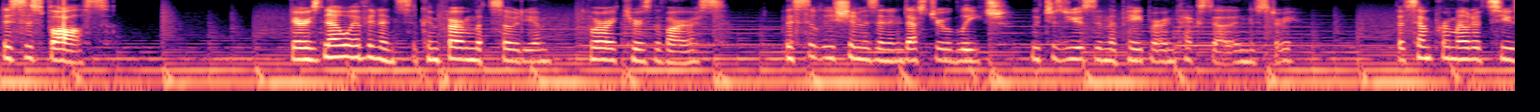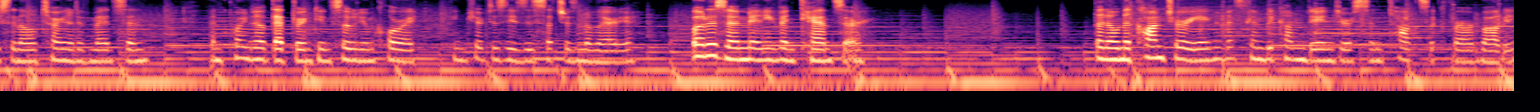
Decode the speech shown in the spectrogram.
This is false. There is no evidence to confirm that sodium chlorite cures the virus. This solution is an industrial bleach, which is used in the paper and textile industry. But some promote its use in alternative medicine, and point out that drinking sodium chlorite can cure diseases such as malaria, autism, and even cancer. But on the contrary, this can become dangerous and toxic for our body.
